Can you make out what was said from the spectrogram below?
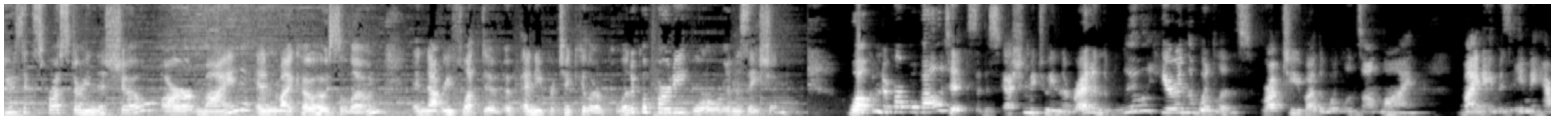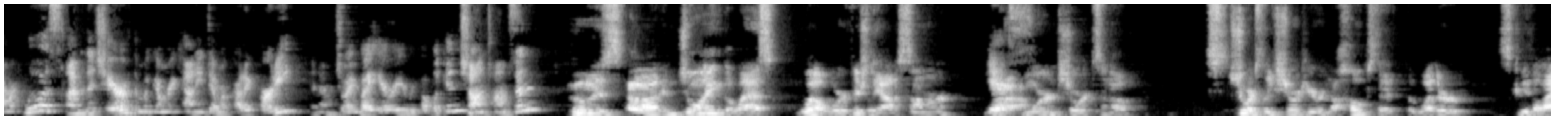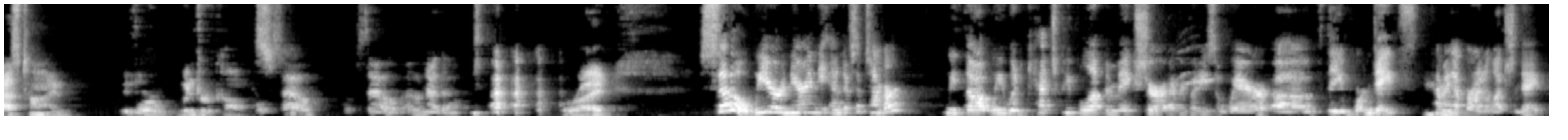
views expressed during this show are mine and my co host alone, and not reflective of any particular political party or organization. Welcome to Purple Politics, a discussion between the red and the blue here in the Woodlands, brought to you by the Woodlands Online. My name is Amy Hamrick Lewis. I'm the chair of the Montgomery County Democratic Party, and I'm joined by area Republican Sean Thompson. Who is uh, enjoying the last, well, we're officially out of summer. Yes. But I'm wearing shorts and a short sleeve shirt here in the hopes that the weather, this could be the last time before winter Hope comes. so. Hope so. I don't know though. Right? So we are nearing the end of September. We thought we would catch people up and make sure everybody's aware of the important dates coming up around election day.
